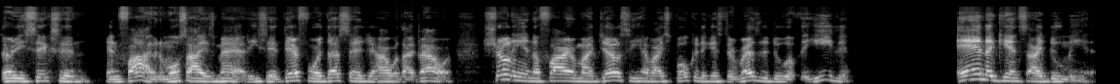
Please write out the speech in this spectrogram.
Thirty-six and, and five. The Most High is mad. He said, "Therefore, thus says Yahweh thy power: Surely in the fire of my jealousy have I spoken against the residue of the heathen, and against Idumea,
